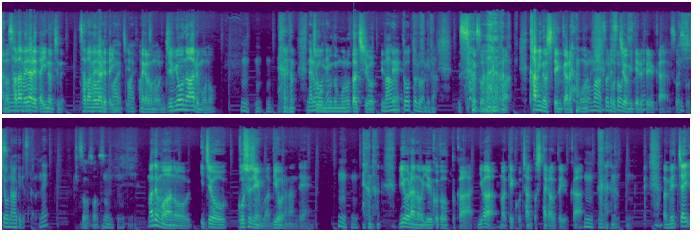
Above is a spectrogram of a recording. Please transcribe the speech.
あの、定められた命の、定められた命。だからその、寿命のあるもの、うんうんうん。なるほどの者たちをって言って、マウントを取るわけだ。そうそう、なんかまあ、神の視点からもう、まあ、それそうこっちを見てるという。か、そう不そうそう。死鳥なわけですからね。そうそうそう。うんうんまあでも、あの、一応、ご主人はビオラなんで、うんうんビオラの言うこととかには、まあ結構ちゃんと従うというか、うんうんうんうん まあ、めっちゃい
